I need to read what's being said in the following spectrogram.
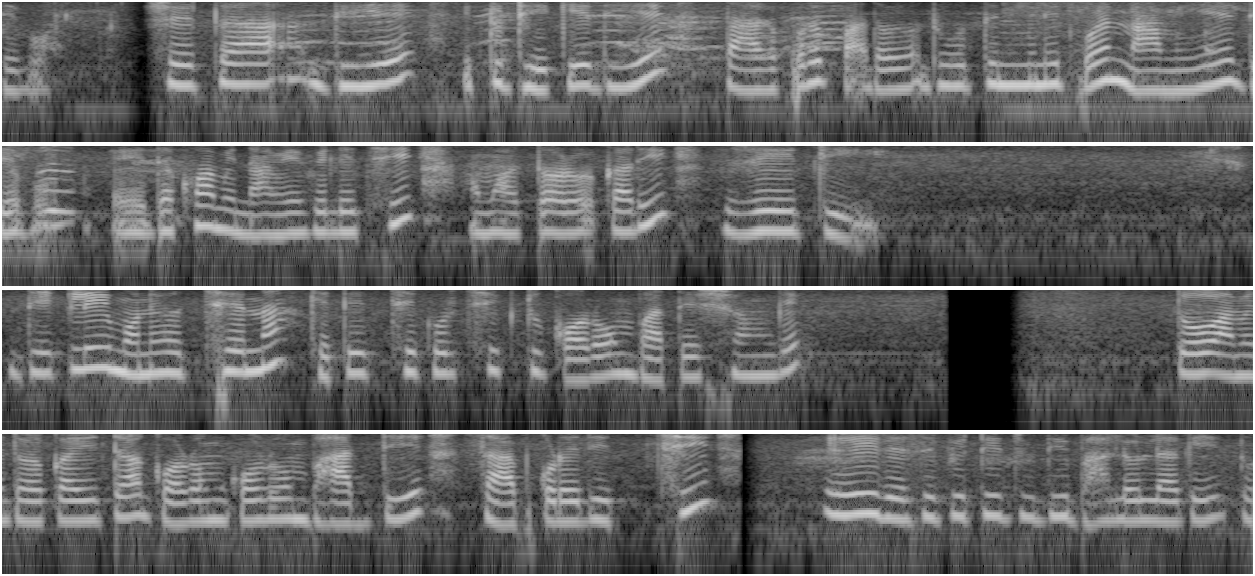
দেব। সেটা দিয়ে একটু ঢেকে দিয়ে তারপরে দু তিন মিনিট পরে নামিয়ে দেব। এই দেখো আমি নামিয়ে ফেলেছি আমার তরকারি রেডি দেখলেই মনে হচ্ছে না, খেতে ইচ্ছে করছে একটু গরম ভাতের সঙ্গে। তো আমি তরকারিটা গরম গরম ভাত দিয়ে সার্ভ করে দিচ্ছি। এই রেসিপিটি যদি ভালো লাগে তো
